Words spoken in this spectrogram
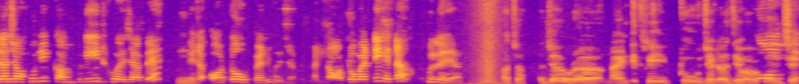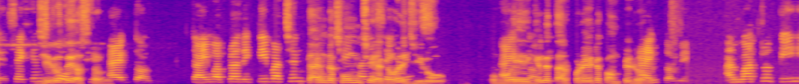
এটা যখনই কমপ্লিট হয়ে যাবে এটা অটো ওপেন হয়ে যাবে। মানে অটোমেটিক এটা খুলে যাবে। আচ্ছা যে ওরা নাইনটি থ্রি টু যেটা যেভাবে কমছে জিরোতে আসতে হবে। একদম। টাইম আপনারা দেখতেই পাচ্ছেন টাইমটা কমছে একেবারে জিরো হয়ে গেলে তারপরে এটা কমপ্লিট হবে। একদমই। আর মাত্র তিন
